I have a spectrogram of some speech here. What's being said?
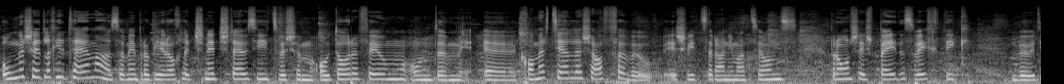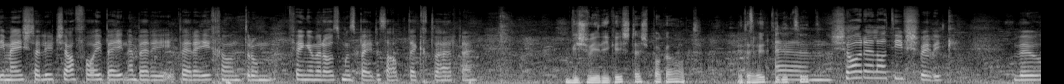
unterschiedliche Themen. Also wir probieren auch ein bisschen die Schnittstelle sein zwischen dem Autorenfilm und dem äh, kommerziellen Schaffen, weil in der Schweizer Animationsbranche ist beides wichtig, weil die meisten Leute arbeiten in beiden Bereichen und darum finden wir auch, es muss beides abgedeckt werden. Wie schwierig ist der Spagat in der heutigen ähm, Zeit? Schon relativ schwierig. Weil,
